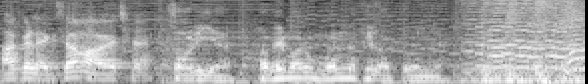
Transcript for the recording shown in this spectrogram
આગળ એક્ઝામ આવે છે. સોરી યાર. હવે મારું મન નથી લાગતું અહીંયા.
